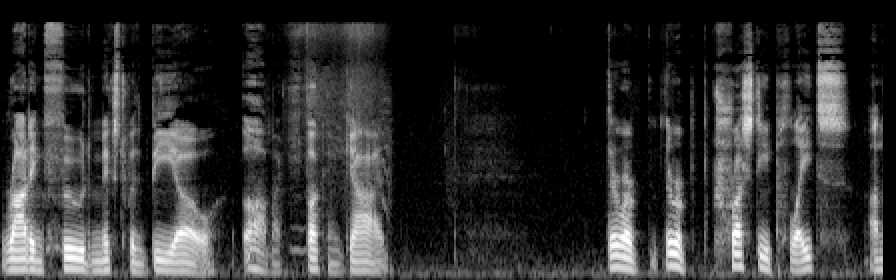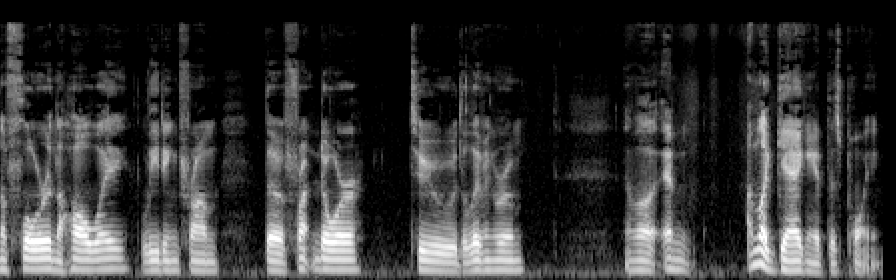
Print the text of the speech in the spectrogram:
rotting food mixed with BO. Oh my fucking god. There were there were crusty plates on the floor in the hallway leading from the front door to the living room. And, well, and I'm like gagging at this point.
